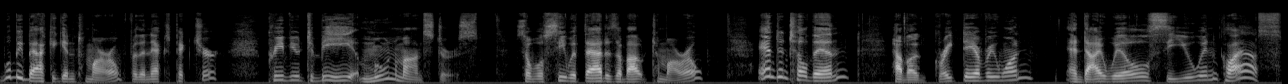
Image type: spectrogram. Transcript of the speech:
We'll be back again tomorrow for the next picture previewed to be moon monsters. So we'll see what that is about tomorrow. And until then, have a great day, everyone. And I will see you in class.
